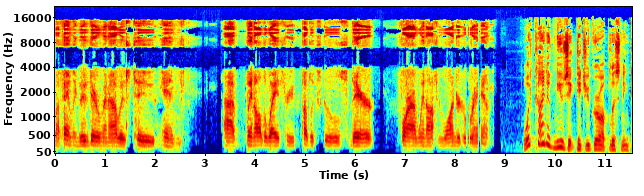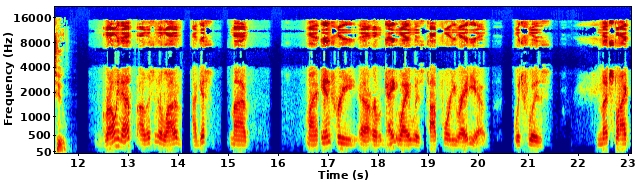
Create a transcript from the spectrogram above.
My family moved there when I was two, and I went all the way through public schools there before I went off and wandered around. What kind of music did you grow up listening to? Growing up, I listened to a lot of. I guess my my entry uh, or gateway was top 40 radio, which was much like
